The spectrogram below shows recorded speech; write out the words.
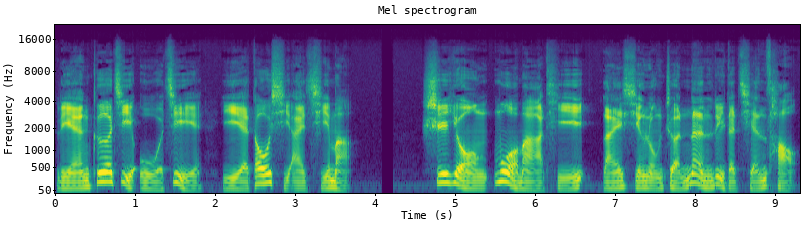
连歌妓舞妓也都喜爱骑马。诗用“秣马蹄”来形容这嫩绿的浅草，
